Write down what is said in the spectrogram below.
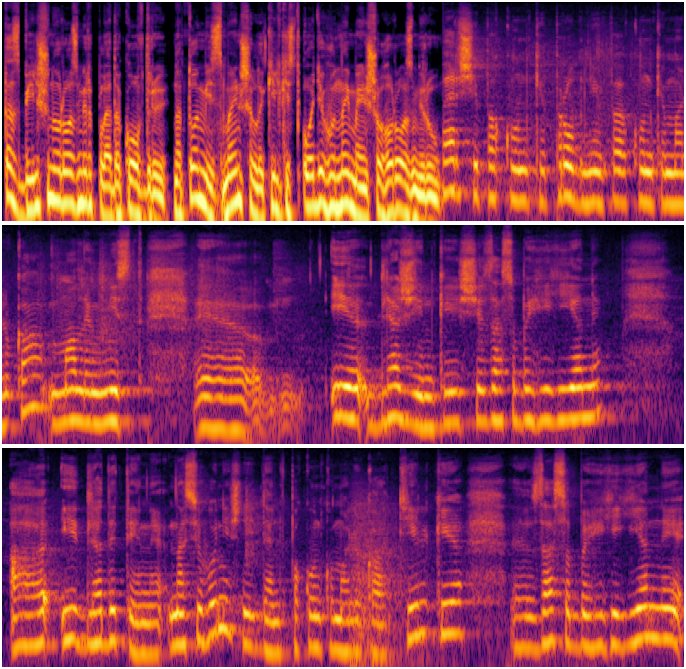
та збільшено розмір пледа ковдри. Натомість зменшили кількість одягу найменшого розміру. Перші пакунки, пробні пакунки малюка мали вміст е, і для жінки ще засоби гігієни, а і для дитини. На сьогоднішній день в пакунку малюка тільки е, засоби гігієни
